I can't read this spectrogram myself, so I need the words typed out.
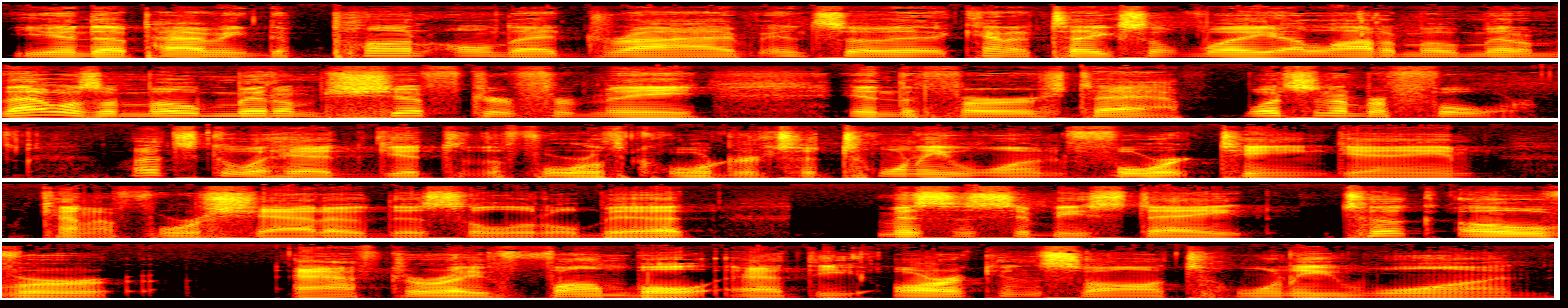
You end up having to punt on that drive, and so it kind of takes away a lot of momentum. That was a momentum shifter for me in the first half. What's number four? Let's go ahead and get to the fourth quarter. It's a 21 14 game. Kind of foreshadowed this a little bit. Mississippi State took over after a fumble at the Arkansas 21.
